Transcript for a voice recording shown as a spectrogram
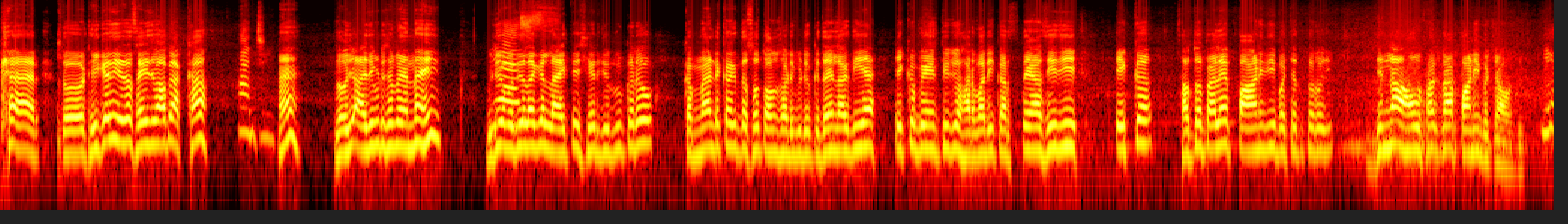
ਖੈਰ ਤੋ ਠੀਕ ਹੈ ਜੀ ਇਹਦਾ ਸਹੀ ਜਵਾਬ ਹੈ ਅੱਖਾਂ। ਹਾਂਜੀ। ਹੈ? ਲੋ ਜੀ ਅੱਜ ਦੀ ਵੀਡੀਓ ਸਭ ਇੰਨਾ ਹੀ। ਵੀਡੀਓ. ਵਧੀਆ ਲੱਗੇ ਲਾਈਕ ਤੇ ਸ਼ੇਅਰ ਜ਼ਰੂਰ ਕਰਿਓ। ਕਮੈਂਟ ਕਰਕੇ ਦੱਸੋ ਤੁਹਾਨੂੰ ਸਾਡੀ ਵੀਡੀਓ ਕਿਦਾਂ ਲੱਗਦੀ ਹੈ। ਇੱਕ ਬੇਨਤੀ ਜੋ ਹਰ ਵਾਰੀ ਕਰਦੇ ਆ ਅਸੀਂ ਜੀ ਇੱਕ ਸਭ ਤੋਂ ਪਹਿਲੇ ਪਾਣੀ ਦੀ ਬਚਤ ਕਰੋ ਜੀ। ਜਿੰਨਾ ਹੋ ਸਕਦਾ ਪਾਣੀ ਬਚਾਓ ਜੀ।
